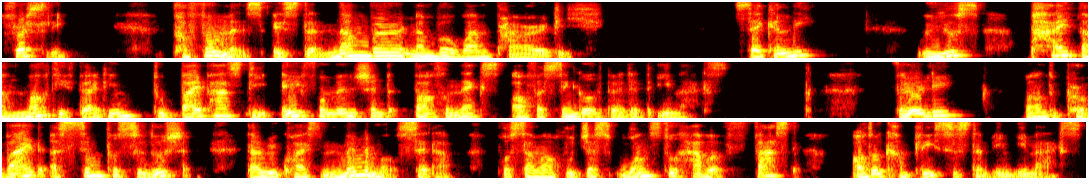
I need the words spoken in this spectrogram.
Firstly, performance is the number number one priority. Secondly, we use Python multi-threading to bypass the aforementioned bottlenecks of a single-threaded Emacs. Thirdly, we want to provide a simple solution that requires minimal setup for someone who just wants to have a fast autocomplete system in Emacs.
